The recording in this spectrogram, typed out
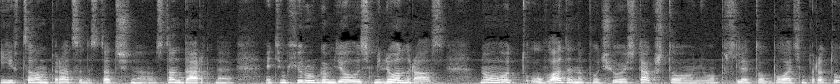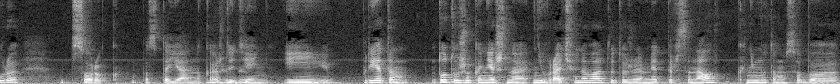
и в целом операция достаточно стандартная. Этим хирургам делалось миллион раз. Но вот у Влада она получилась так, что у него после этого была температура 40 постоянно, каждый Нифига. день. И при этом тут уже, конечно, не врач виноват, тут уже медперсонал, к нему там особо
